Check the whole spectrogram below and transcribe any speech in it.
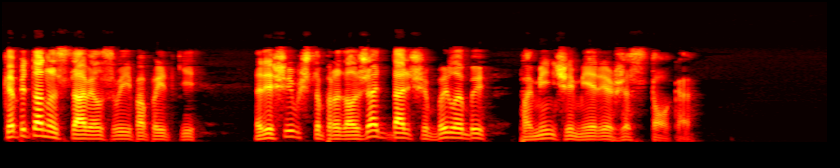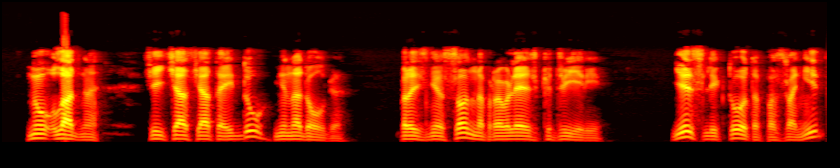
Капитан оставил свои попытки, решив, что продолжать дальше было бы по меньшей мере жестоко. — Ну, ладно, сейчас я отойду ненадолго, — произнес он, направляясь к двери. — Если кто-то позвонит,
